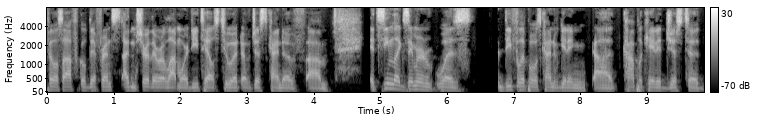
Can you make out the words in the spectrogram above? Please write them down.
philosophical difference. I'm sure there were a lot more details to it of just kind of. Um, it seemed like Zimmer was DeFilippo was kind of getting uh, complicated just to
